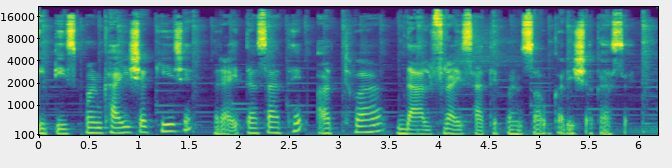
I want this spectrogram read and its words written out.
ઇટ ઇઝ પણ ખાઈ શકીએ છીએ. રાયતા સાથે અથવા દાલ ફ્રાય સાથે પણ સર્વ કરી શકાશે.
